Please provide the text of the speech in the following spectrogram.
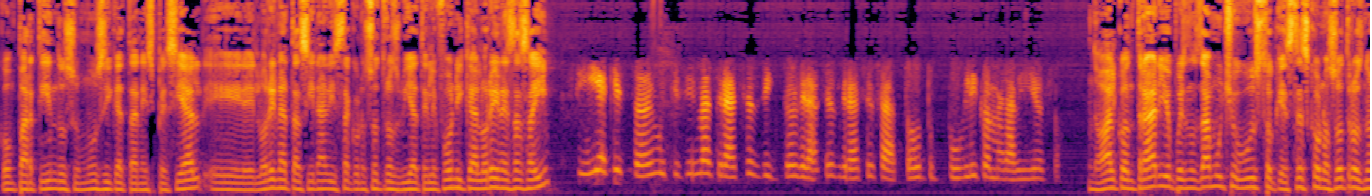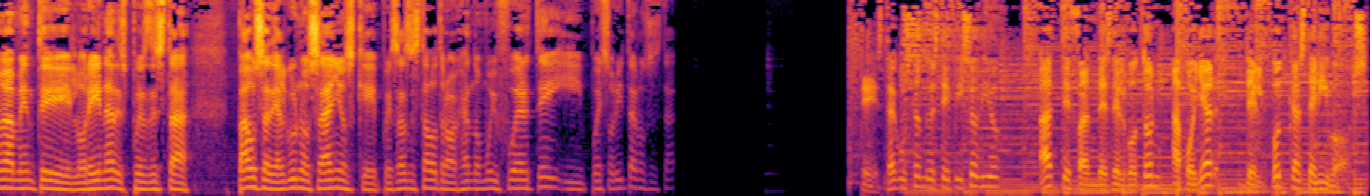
compartiendo su música tan especial. Eh, Lorena Tassinari está con nosotros vía telefónica. Lorena, ¿estás ahí? Sí, aquí estoy. Muchísimas gracias, Víctor. Gracias, gracias a todo tu público maravilloso. No, al contrario, pues nos da mucho gusto que estés con nosotros nuevamente, Lorena, después de esta pausa de algunos años que pues has estado trabajando muy fuerte y pues ahorita nos está... ¿Te está gustando este episodio? Hazte fan desde el botón apoyar del podcast de Nivos.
